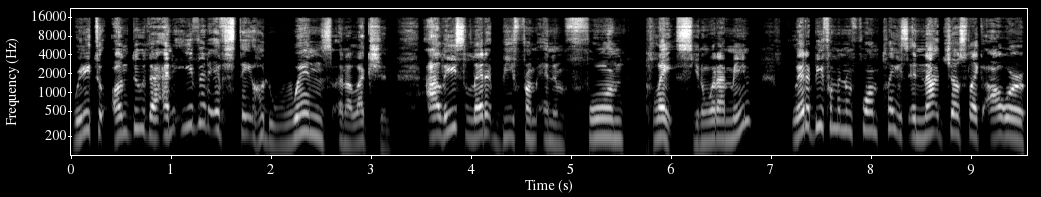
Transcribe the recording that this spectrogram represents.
We need to undo that. And even if statehood wins an election, at least let it be from an informed place. You know what I mean? Let it be from an informed place and not just like our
